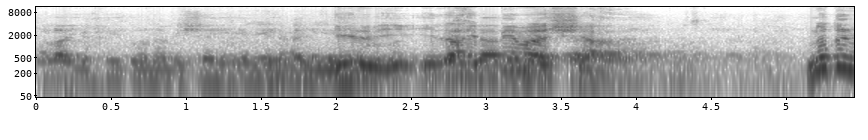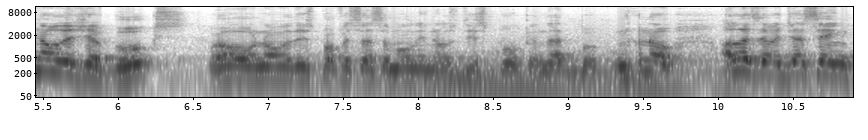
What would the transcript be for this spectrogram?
ولا يحيطون بشيء من علمه إلا بما شاء not the knowledge of books, oh no this Prophet only knows this book and that book. No, no. Allah is saying,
